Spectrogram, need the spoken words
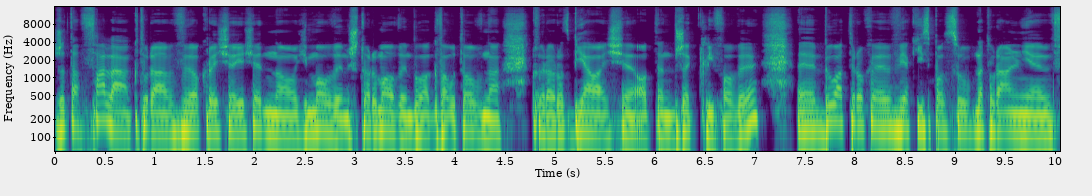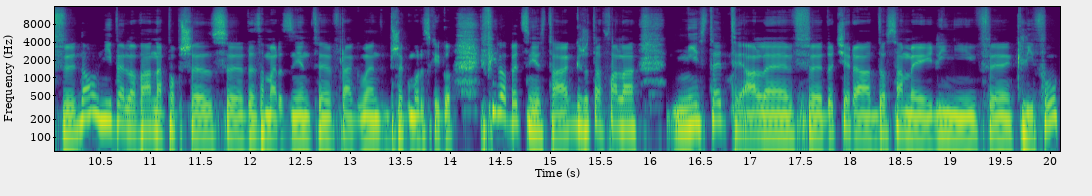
że ta fala, która w okresie jesienno-zimowym, sztormowym była gwałtowna, która rozbijała się o ten brzeg klifowy, y, była trochę w jakiś sposób naturalnie w, no, niwelowana poprzez ten zamarznięty fragment brzegu morskiego. W chwili obecnej jest tak, że ta fala niestety, ale w, dociera do samej linii w klifu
